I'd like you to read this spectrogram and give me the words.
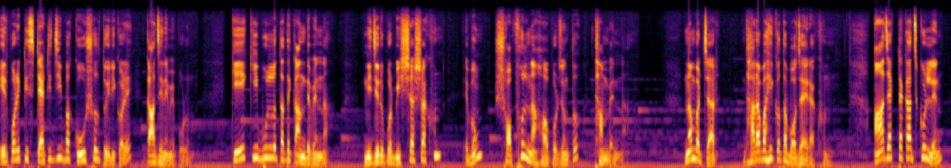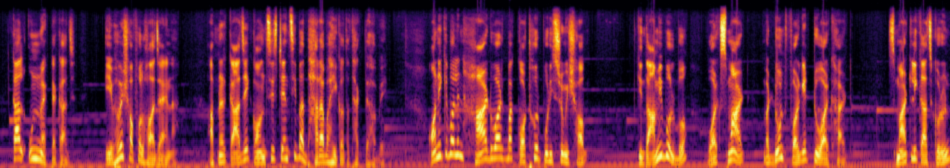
এরপর একটি স্ট্র্যাটেজি বা কৌশল তৈরি করে কাজে নেমে পড়ুন। কে কি বলল তাতে কান দেবেন না। নিজের উপর বিশ্বাস রাখুন এবং সফল না হওয়া পর্যন্ত থামবেন না। নাম্বার চার, ধারাবাহিকতা বজায় রাখুন। আজ একটা কাজ করলেন, কাল অন্য একটা কাজ। এভাবে সফল হওয়া যায় না। আপনার কাজে কনসিস্টেন্সি বা ধারাবাহিকতা থাকতে হবে। অনেকে বলেন হার্ড ওয়ার্ক বা কঠোর পরিশ্রমী সব। কিন্তু আমি বলব ওয়ার্ক স্মার্ট বা don't forget to work hard smartly কাজ করুন,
